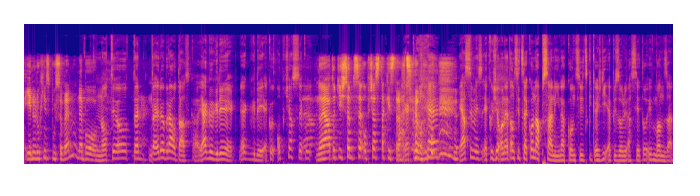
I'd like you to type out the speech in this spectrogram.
jednoduchým způsobem, nebo? No tyjo, to, to je dobrá otázka. Jak kdy, jak kdy, jako občas, jako... No já totiž jsem se občas taky ztrácel. Jako, že, já si myslím, jakože on je tam sice jako napsaný na konci vždycky každý epizody, asi je to i v Manze,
